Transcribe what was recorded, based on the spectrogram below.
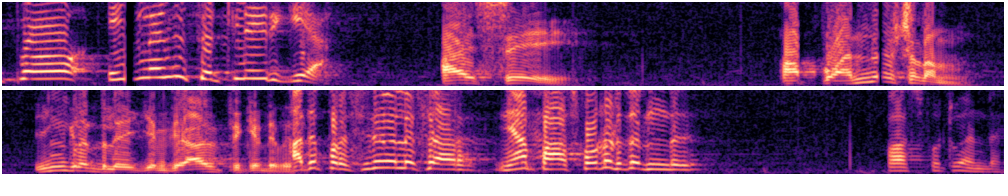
ഇപ്പോ ഇംഗ്ലണ്ടിൽ സെറ്റിൽ ചെയ്തിരിക്കുക ഐ സേ അപ്പൊ അന്വേഷണം ഇംഗ്ലണ്ടിലേക്കും വ്യാപിപ്പിക്കേണ്ടി വരും. അത് പ്രശ്നമല്ല സാർ. ഞാൻ പാസ്പോർട്ട് എടുത്തിട്ടുണ്ട്. പാസ്പോർട്ട് വേണ്ടേ?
